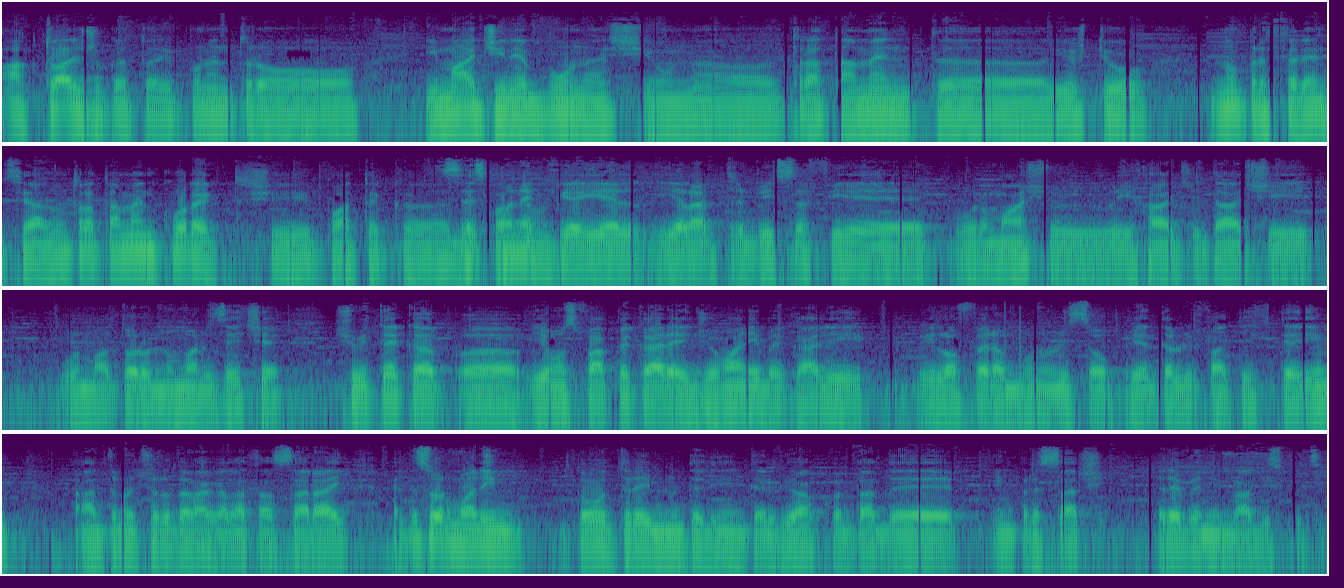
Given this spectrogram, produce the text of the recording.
actuali jucători, îi pun într-o imagine bună și un uh, tratament, uh, eu știu, nu preferențial, un tratament corect și poate că... Se spune că el, el ar trebui să fie urmașul lui Hagi, da, și următorul număr 10 și uite că uh, e un sfat pe care Giovanni Becali îl oferă bunului său prieten, lui Fatih Terim, antrenorul celor de la Galatasaray. Haideți să urmărim 2-3 minute din interviu acordat de impresar și revenim la discuție.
